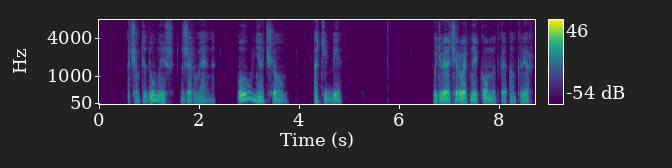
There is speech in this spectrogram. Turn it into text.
— О чем ты думаешь, Жермена? — О, ни о чем. О тебе. У тебя очаровательная комнатка, Анклер.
